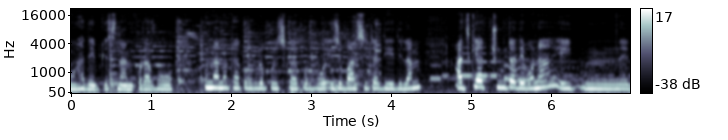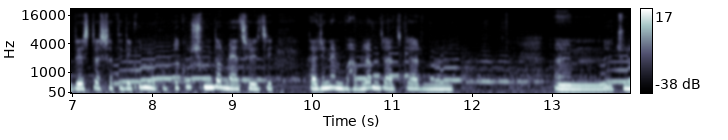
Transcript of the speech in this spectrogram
মহাদেবকে স্নান করাবো, অন্যান্য ঠাকুরগুলো পরিষ্কার করব, এই যে বাঁশিটা দিয়ে দিলাম। আজকে আর চুলটা দেবো না, এই ড্রেসটার সাথে দেখুন, মুকুটটা খুব সুন্দর ম্যাচ হয়েছে। তাই জন্য আমি ভাবলাম যে আজকে আর চুল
